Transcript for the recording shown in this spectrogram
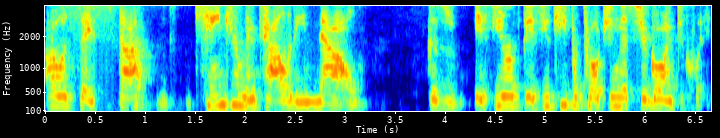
I would say stop, change your mentality now, because if you're if you keep approaching this, you're going to quit.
